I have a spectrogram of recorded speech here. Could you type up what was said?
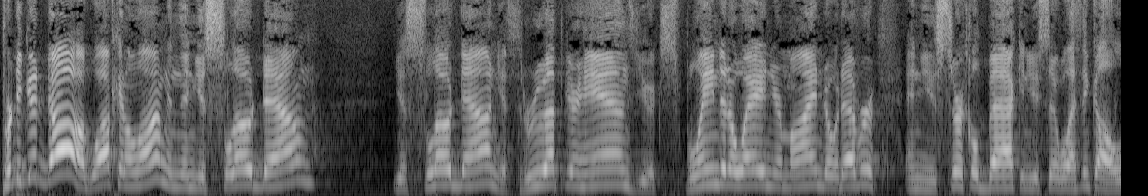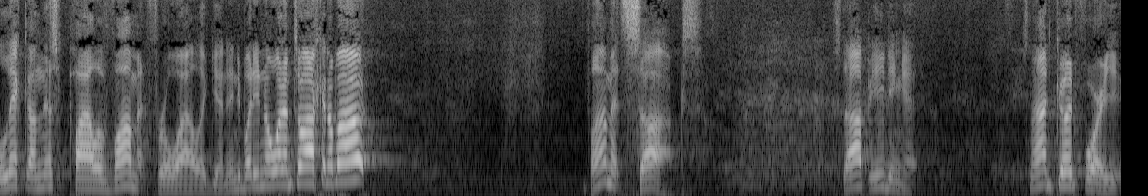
pretty good dog walking along, and then you slowed down you slowed down, you threw up your hands, you explained it away in your mind or whatever, and you circled back and you said, Well, I think I'll lick on this pile of vomit for a while again. Anybody know what I'm talking about? Vomit sucks. Stop eating it. Not good for you.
